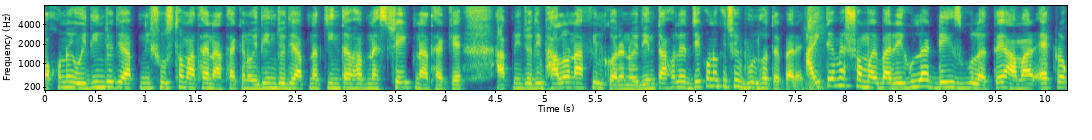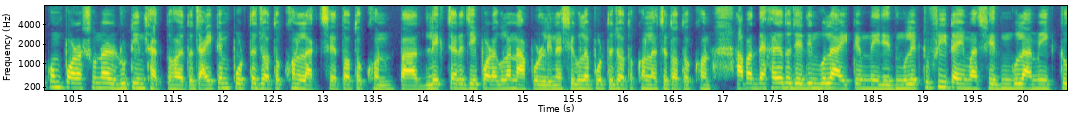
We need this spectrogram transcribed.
কখনোই ওই দিন যদি আপনি সুস্থ মাথায় না থাকেন, ওই দিন যদি আপনার চিন্তাভাবনা স্ট্রেট না থাকে, আপনি যদি ভালো না ফিল করেন ওই দিন, তাহলে যে কোনো কিছুই ভুল হতে পারে। আইটেমের সময় বা রেগুলার ডেজগুলোতে আমার একরকম পড়াশোনার রুটিন থাকতে হয়তো, যে আইটেম পড়তে যতক্ষণ লাগছে, ততক্ষণ বা লেকচারে যে পড়াগুলো না পড়লি না, সেগুলো পড়তে যতক্ষণ লাগছে ততক্ষণ। আবার দেখা যেত যে দিনগুলো আইটেম নেই, যে দিনগুলো একটু ফ্রি টাইম আছে, সেই দিনগুলো আমি একটু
